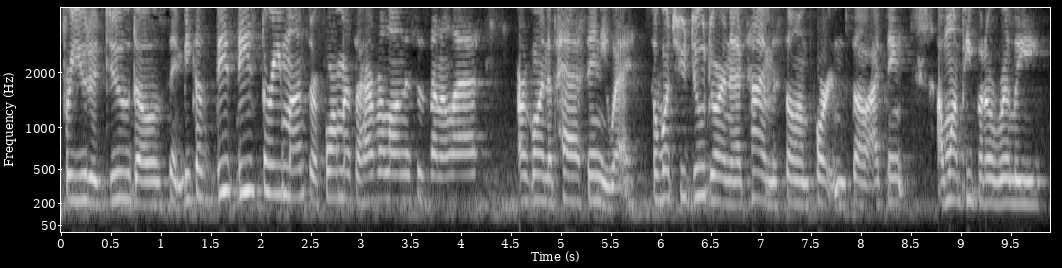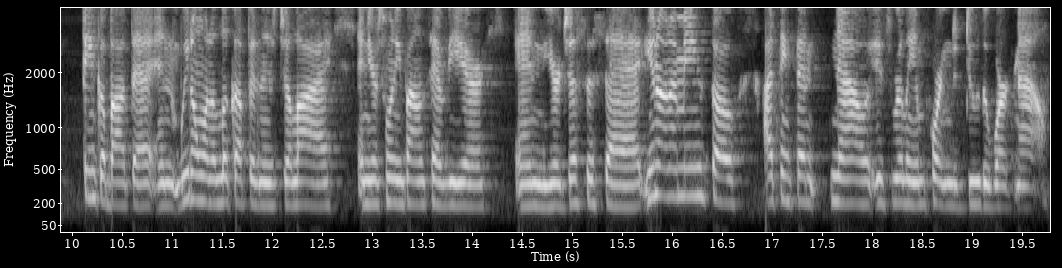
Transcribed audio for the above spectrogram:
for you to do those things because th- these three months or four months or however long this is going to last are going to pass anyway. So what you do during that time is so important. So I think I want people to really think about that and we don't want to look up in this July and you're 20 pounds heavier and you're just as sad. You know what I mean? So I think that now is really important to do the work now.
